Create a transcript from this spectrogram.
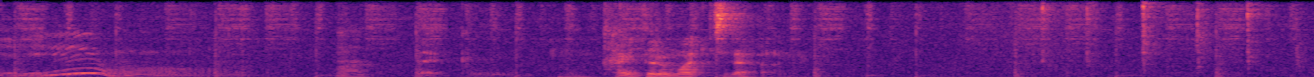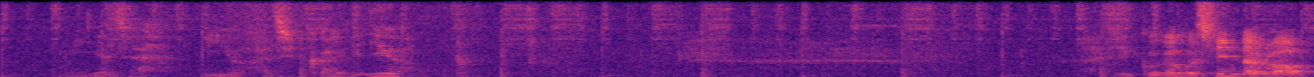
ええもうまったく。タイトルマッチだからね。嫌じゃいいよ端っこあげるよ。端っこが欲しいんだろ。こ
